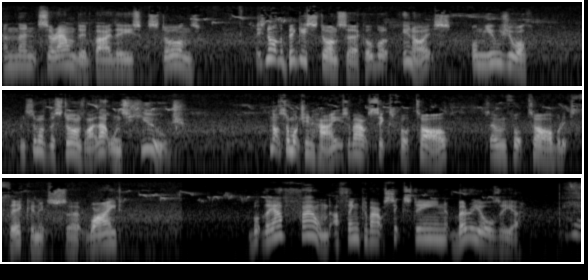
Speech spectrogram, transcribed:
And then surrounded by these stones. It's not the biggest stone circle, but you know, it's unusual. And some of the stones, like that one's huge. Not so much in height, it's about six foot tall, seven foot tall, but it's thick and it's uh, wide. But they have found, I think, about 16 burials here. Here.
